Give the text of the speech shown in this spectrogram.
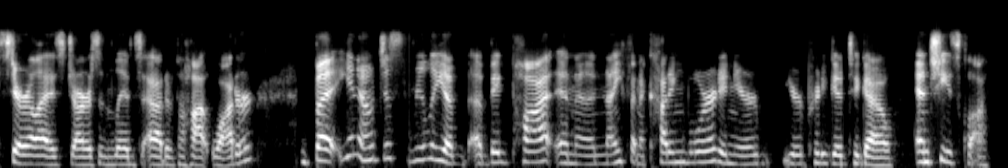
sterilized jars and lids out of the hot water but you know just really a, a big pot and a knife and a cutting board and you're you're pretty good to go and cheesecloth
